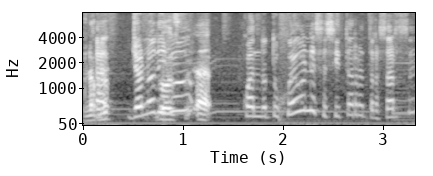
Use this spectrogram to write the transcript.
Lo- O sea, yo no digo, ah, cuando tu juego necesita retrasarse,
